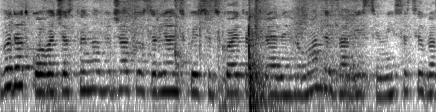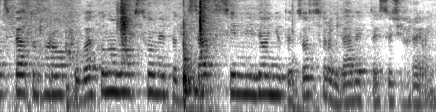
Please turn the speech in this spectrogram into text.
Видаткова частина бюджету Зернянської сільської територіальної громади за 8 місяців 2025 року виконана в сумі 57 мільйонів 549 тисяч гривень.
